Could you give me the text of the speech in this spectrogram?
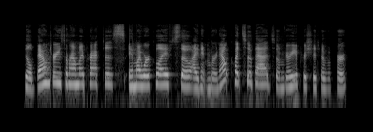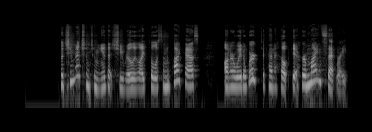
build boundaries around my practice and my work life so I didn't burn out quite so bad. So I'm very appreciative of her. But she mentioned to me that she really liked to listen to podcasts on her way to work to kind of help get her mindset right.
